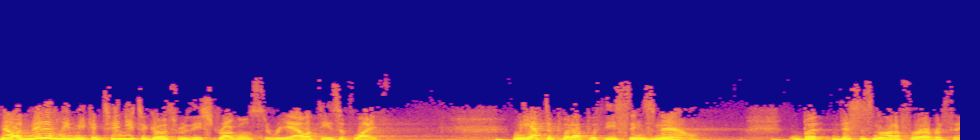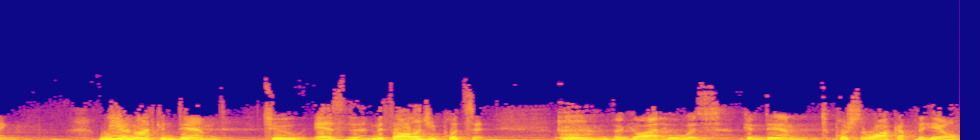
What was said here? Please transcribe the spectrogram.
Now, admittedly, we continue to go through these struggles, the realities of life. We have to put up with these things now. But this is not a forever thing. We are not condemned to, as the mythology puts it, the God who was condemned to push the rock up the hill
